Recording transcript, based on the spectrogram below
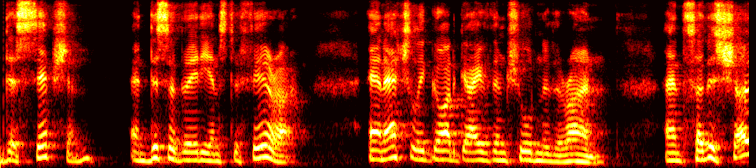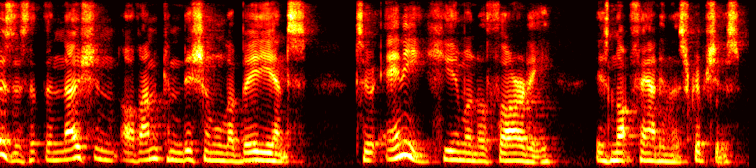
deception and disobedience to Pharaoh, and actually God gave them children of their own. And so this shows us that the notion of unconditional obedience to any human authority is not found in the scriptures.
